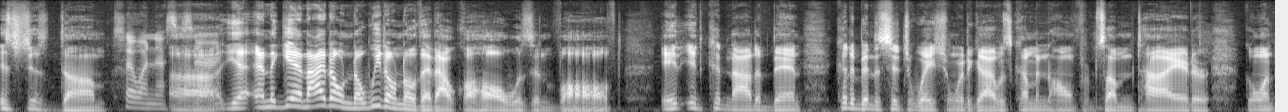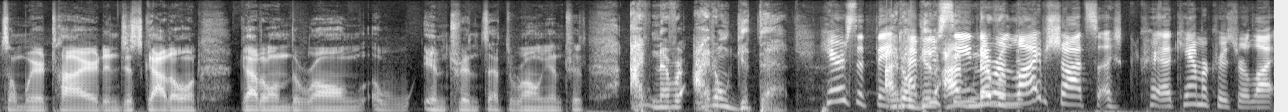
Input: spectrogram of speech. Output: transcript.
It's just dumb. So unnecessary. Uh, yeah, and again, I don't know. We don't know that alcohol was involved. It, it could not have been. Could have been a situation where the guy was coming home from something tired or going somewhere tired and just got on got on the wrong uh, entrance at the wrong entrance. I've never. I don't get that. Here's the thing. Have get- you I've seen there never were been- live shots? A, a camera crews were li-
